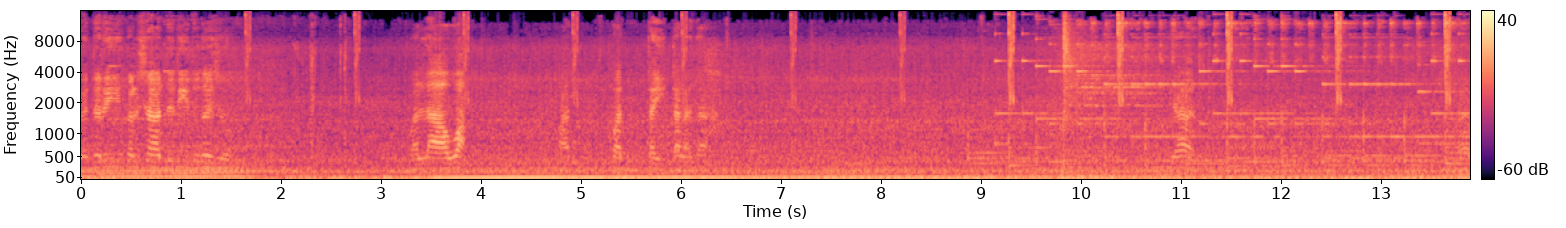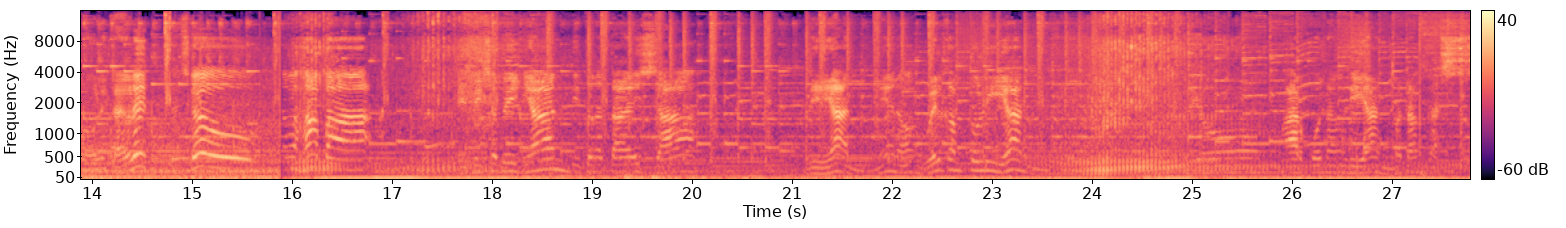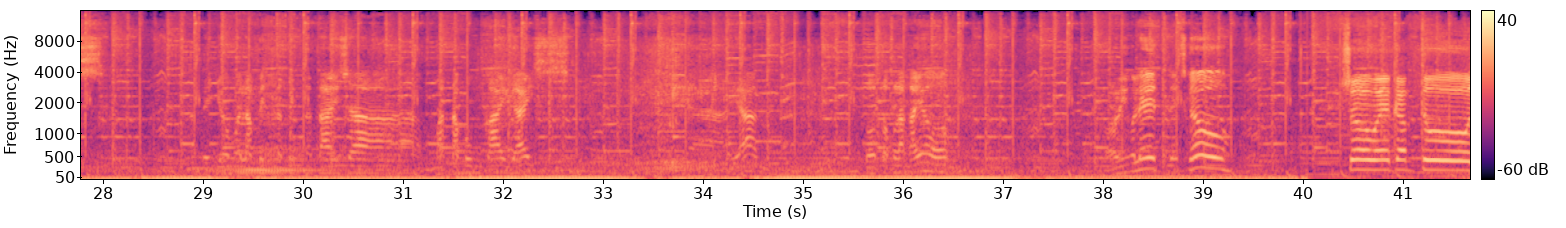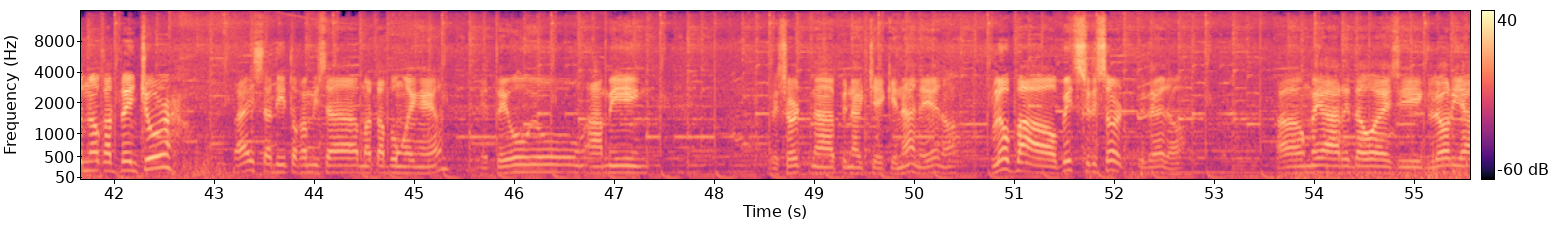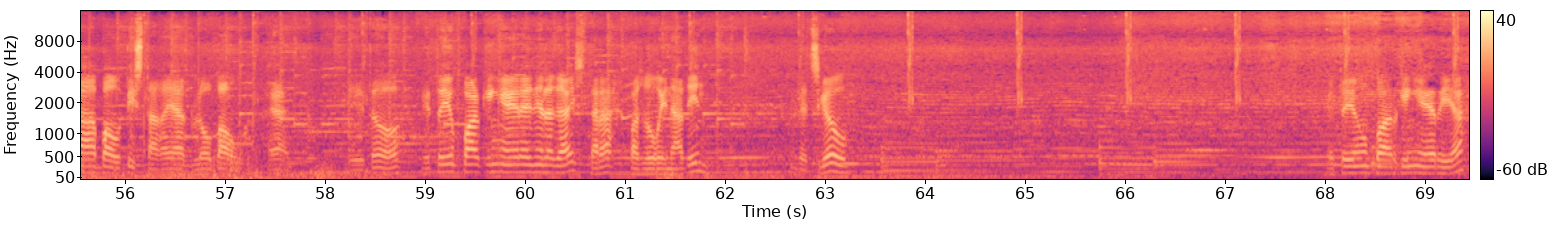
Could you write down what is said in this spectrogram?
ganda rin yung kalsada dito guys oh. malawak at pantay talaga Yan. Yan, ulit tayo ulit. Let's go! Mahaba! Ibig sabihin yan, dito na tayo sa Lian. Yan o. Welcome to Lian. Ito yung arko ng Lian, Batangas. Medyo malapit-lapit na tayo sa Matabungkay guys. Kaya, yan. Totok lang kayo. oh. Rolling ulit. Let's go! So, welcome to Nok Adventure. Guys, dito kami sa Matabungkay ngayon. Ito yung aming resort na pinag-check-inan. Ayan, oh. Global Beach Resort. Ito yan, oh. Ang may-ari daw ay si Gloria Bautista, kaya Global. Ayan. Dito, oh. Ito yung parking area nila, guys. Tara, pasukin natin. Let's go. Ito yung parking area.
